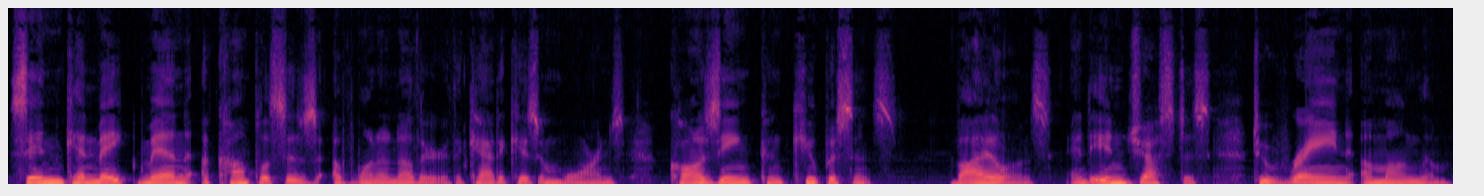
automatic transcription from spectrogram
Sin can make men accomplices of one another, the Catechism warns, causing concupiscence, violence, and injustice to reign among them.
